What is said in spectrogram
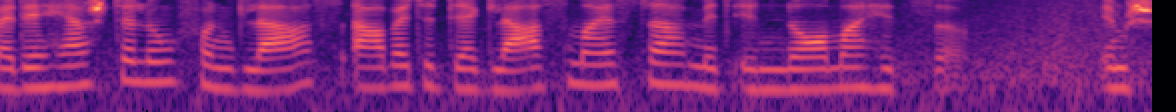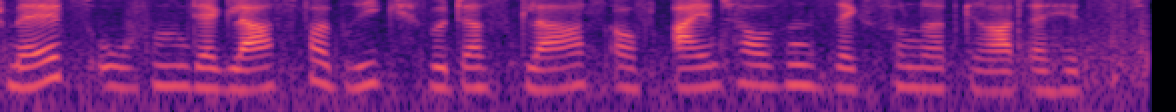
Bei der Herstellung von Glas arbeitet der Glasmeister mit enormer Hitze. Im Schmelzofen der Glasfabrik wird das Glas auf 1600 Grad erhitzt.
